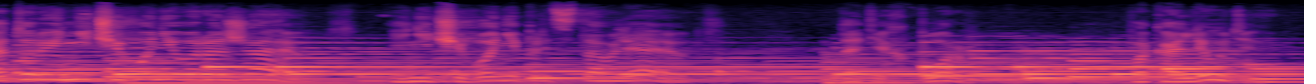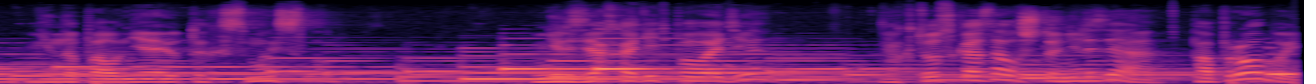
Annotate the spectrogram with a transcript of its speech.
которые ничего не выражают и ничего не представляют до тех пор, пока люди не наполняют их смыслом. Нельзя ходить по воде? А кто сказал, что нельзя? Попробуй,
